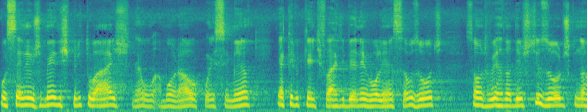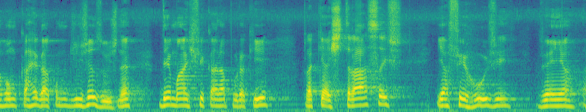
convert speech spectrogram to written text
por serem os bens espirituais, né, a moral, o conhecimento e aquilo que a gente faz de benevolência aos outros, são os verdadeiros tesouros que nós vamos carregar, como diz Jesus, né? Demais ficará por aqui, para que as traças e a ferrugem venha a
